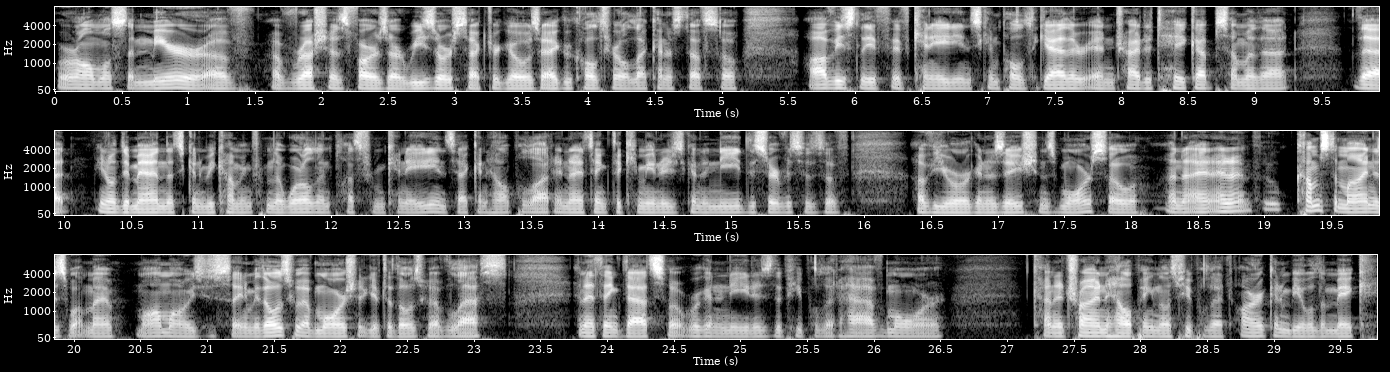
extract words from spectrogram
we're almost a mirror of, of Russia as far as our resource sector goes, agriculture, all that kind of stuff. So obviously, if, if Canadians can pull together and try to take up some of that, that you know demand that's going to be coming from the world and plus from Canadians that can help a lot. And I think the community is going to need the services of of your organizations more. So and and it comes to mind is what my mom always used to say to me those who have more should give to those who have less. And I think that's what we're going to need is the people that have more kind of trying helping those people that aren't going to be able to make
